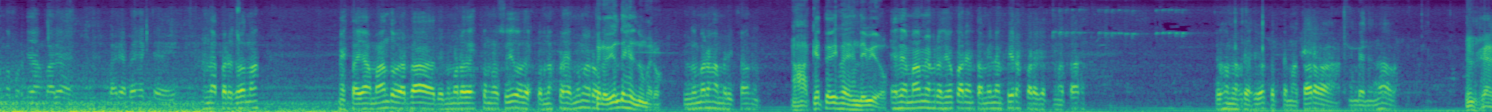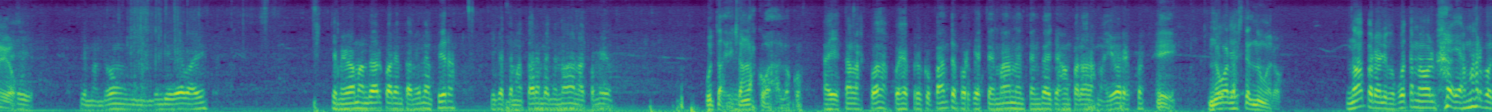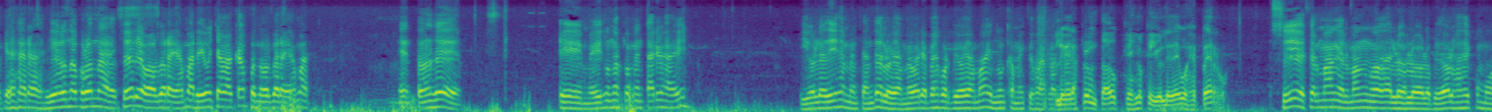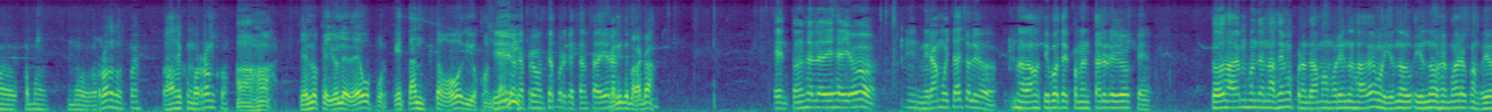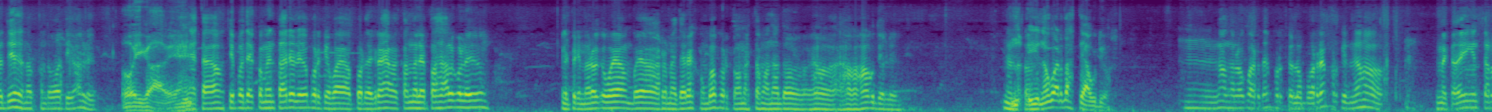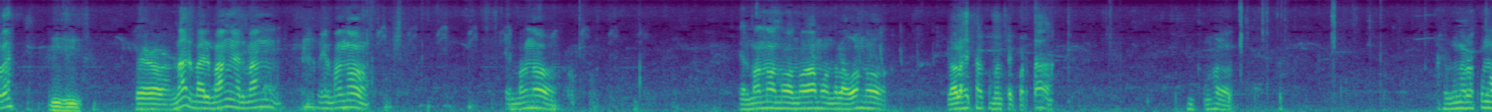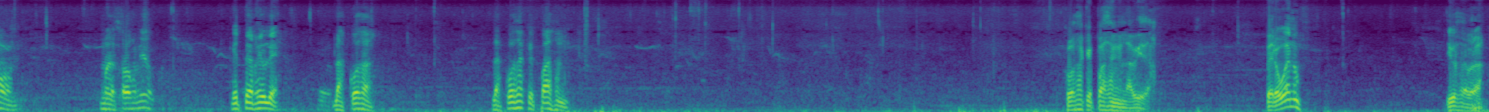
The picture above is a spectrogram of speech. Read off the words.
porque ya varias, varias veces que una persona me está llamando, ¿verdad? De número desconocido, desconozco ese número. ¿Pero de dónde es el número? El número es americano. Ajá, ¿qué te dijo ese individuo? Ese man me ofreció 40 mil empiras para que te matara. Eso me ofreció que te matara envenenado. En serio. Sí, le mandó un, me mandó un video ahí que me iba a mandar 40 mil empiras y que te matara envenenado en la comida. Puta, así son las cosas, loco. Ahí están las cosas, pues es preocupante porque este man, ¿me entendés? Ya son palabras mayores, pues. Sí. ¿No guardaste el número? No, pero el hijo puta me va a volver a llamar porque era, una persona de serio, va a volver a llamar. Y un chaval acá, pues no volver a llamar. Entonces, eh, me hizo unos comentarios ahí. Y yo le dije, ¿me entendés? Lo llamé varias veces por videollamada y nunca me la Le hubieras preguntado qué es lo que yo le debo a ese perro. Sí, es que el man, el man, los, los, los videos los hace como, como, como borrosos, pues. Los hace como ronco. Ajá. ¿Qué es lo que yo le debo? ¿Por qué tanto odio Sí, contra yo mí? le pregunté por qué tanta ira. Venite para acá. Entonces le dije yo, mira muchacho, le digo, me da un tipo de comentarios, le digo que todos sabemos dónde nacemos, pero dónde vamos a morir no sabemos. Y uno, y uno se muere cuando Dios dice, no cuando vos digas. le digo. Oiga, En ven. estos tipos de comentarios le digo, porque vaya, por desgracia, cuando le pasa algo, le digo, el primero que voy a, voy a remeter es con vos, porque vos me estás mandando esos esos audios, le digo. Entonces, ¿Y no guardaste audios? mm, no, no lo guardé porque lo borré, porque no, me quedé en internet. Pero no, el, el man, el man, el man no, el man no, el man no, no, no damos, no, la voz no, la voz está como entrecortada. Entonces, número es como, como de Estados Unidos. Qué terrible. Las cosas. Las cosas que pasan. Cosas que pasan en la vida. Pero bueno. Dios sabrá.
